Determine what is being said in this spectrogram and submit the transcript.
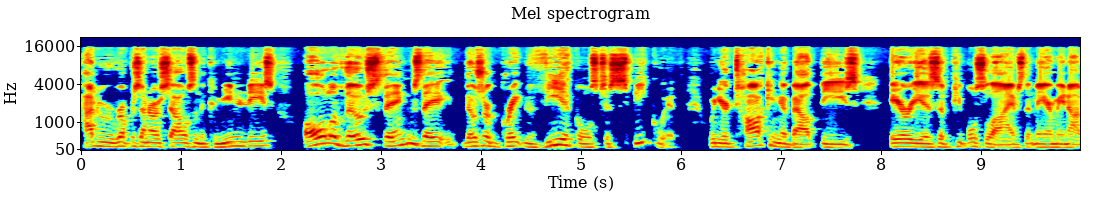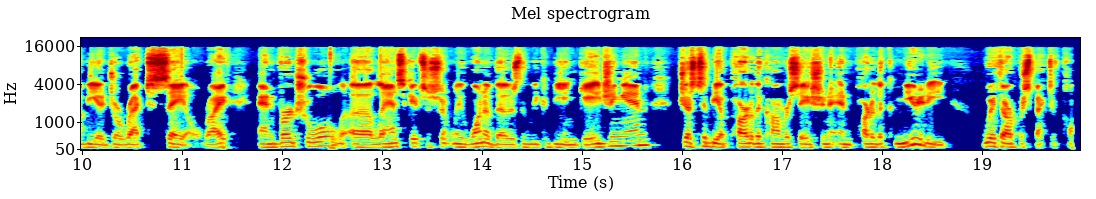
How do we represent ourselves in the communities? all of those things, they those are great vehicles to speak with when you're talking about these areas of people's lives that may or may not be a direct sale, right? And virtual uh, landscapes are certainly one of those that we could be engaging in just to be a part of the conversation and part of the community with our prospective clients.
